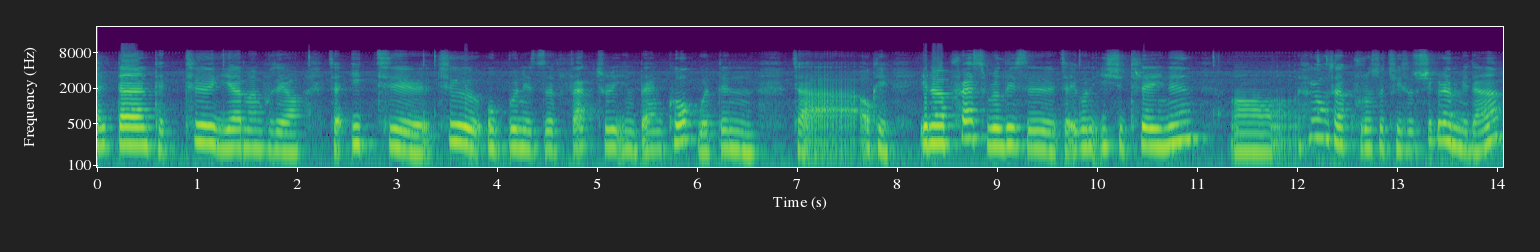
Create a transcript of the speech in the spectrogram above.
일단 that 이하만 보세요. 자, it to open its factory in Bangkok within 자, 오케이. In a press release. 자, 이건 issue today는 어, 형용사 구로서 뒤에서 수식을 합니다.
